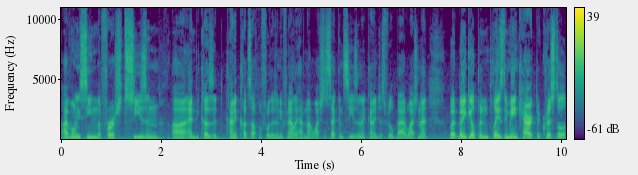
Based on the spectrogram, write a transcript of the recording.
I've only seen the first season, uh, and because it kind of cuts off before there's any finale, I have not watched the second season. I kind of just feel bad watching that. But Betty Gilpin plays the main character, Crystal,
